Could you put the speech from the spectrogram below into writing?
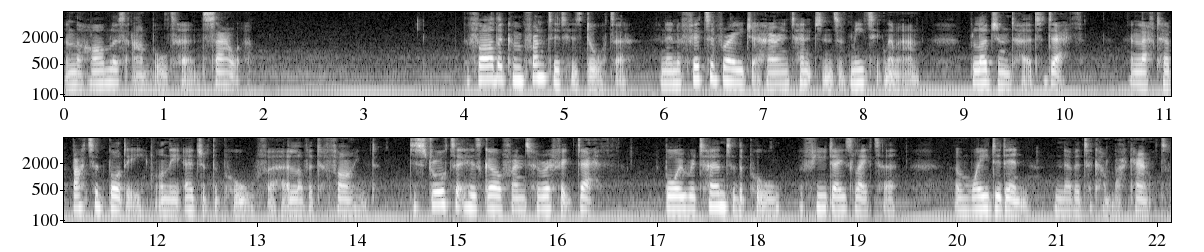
and the harmless amble turned sour. The father confronted his daughter and in a fit of rage at her intentions of meeting the man, bludgeoned her to death, and left her battered body on the edge of the pool for her lover to find. Distraught at his girlfriend's horrific death, the boy returned to the pool a few days later and waded in, never to come back out.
